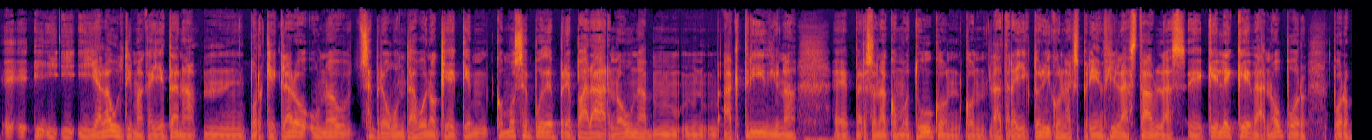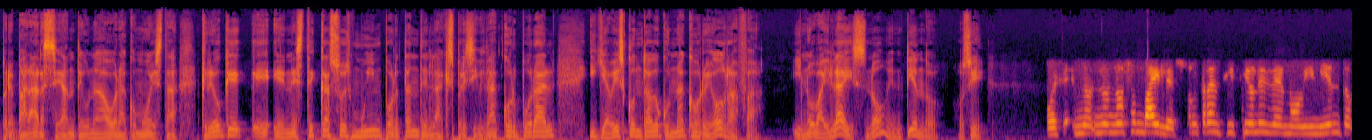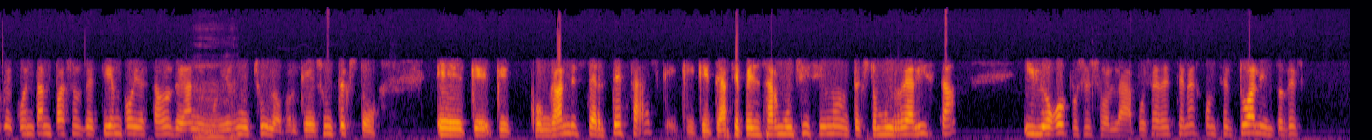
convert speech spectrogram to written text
Eh, eh, y, ya la última, Cayetana, mm, porque claro, uno se pregunta, bueno, ¿qué, cómo se puede preparar ¿no? una mm, actriz y una eh, persona como tú, con, con, la trayectoria y con la experiencia y las tablas? ¿Qué le queda ¿no? por, por prepararse ante una obra como esta? Creo que en este caso es muy importante la expresividad corporal y que habéis contado con una coreógrafa y no bailáis, ¿no? Entiendo, ¿o sí? Pues no, no, no, son bailes, son transiciones de movimiento que cuentan pasos de tiempo y estados de ánimo. Y es muy chulo porque es un texto eh, que, que, con grandes certezas, que, que, te hace pensar muchísimo, un texto muy realista. Y luego, pues eso, la puesta en escena es conceptual y entonces,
